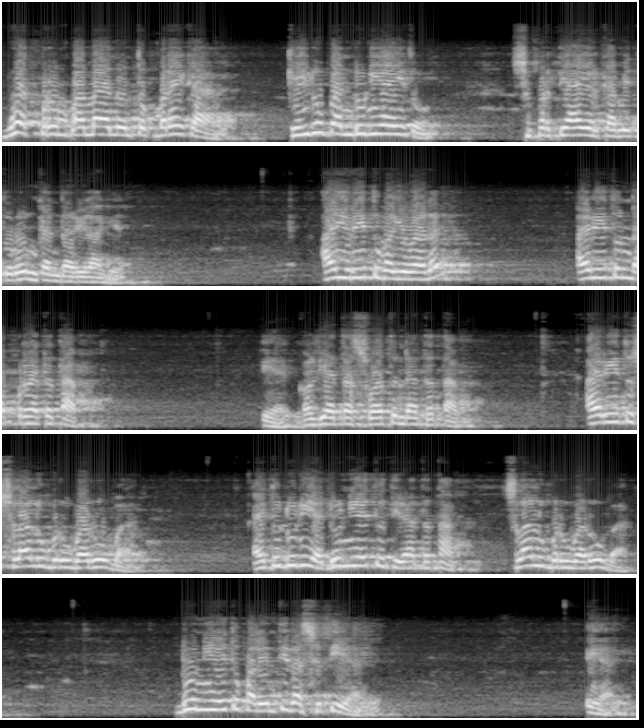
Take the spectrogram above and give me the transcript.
Buat perumpamaan untuk mereka. Kehidupan dunia itu. Seperti air kami turunkan dari langit. Air itu bagaimana? Air itu tidak pernah tetap. Ya, kalau di atas suatu tidak tetap. Air itu selalu berubah-ubah. Itu dunia, dunia itu tidak tetap, selalu berubah-ubah. Dunia itu paling tidak setia. Iya,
